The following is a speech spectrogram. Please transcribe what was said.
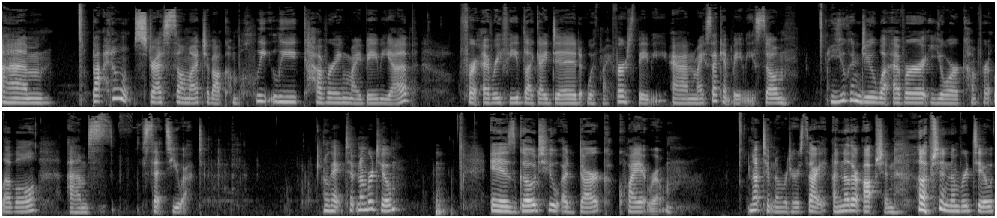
Um, but I don't stress so much about completely covering my baby up for every feed like I did with my first baby and my second baby. So you can do whatever your comfort level um, sets you at. Okay, tip number two is go to a dark, quiet room. Not tip number two, sorry, another option. option number two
